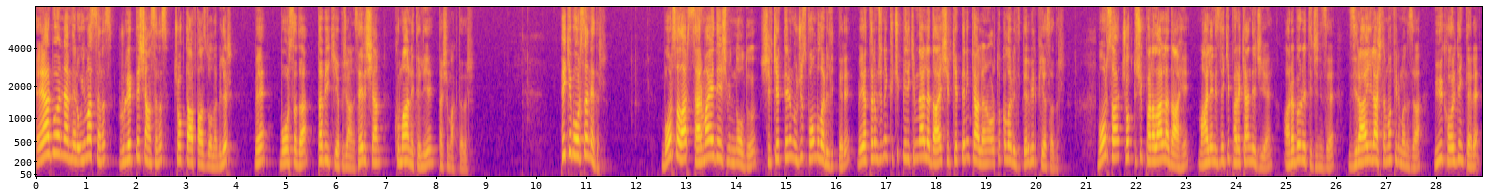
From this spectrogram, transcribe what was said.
Eğer bu önlemlere uymazsanız rulette şansınız çok daha fazla olabilir ve borsada tabii ki yapacağınız her işlem kumar niteliği taşımaktadır. Peki borsa nedir? Borsalar sermaye değişiminin olduğu, şirketlerin ucuz fon bulabildikleri ve yatırımcının küçük birikimlerle dahi şirketlerin karlarına ortak olabildikleri bir piyasadır. Borsa çok düşük paralarla dahi mahallenizdeki parakendeciye, araba üreticinize, zirai ilaçlama firmanıza, büyük holdinglere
